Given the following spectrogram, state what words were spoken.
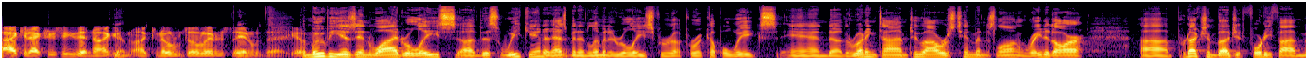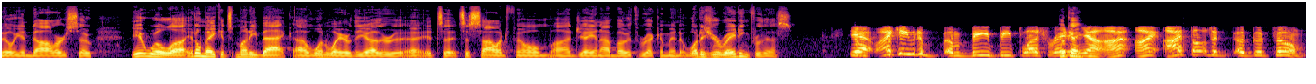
I could actually see that. No, I can I can totally understand with that. Yeah. The movie is in wide release uh, this weekend. It has been in limited release for uh, for a couple weeks, and uh, the running time two hours ten minutes long, rated R. Uh, production budget forty five million dollars. So it will uh, it'll make its money back uh, one way or the other. Uh, it's a it's a solid film. Uh, Jay and I both recommend it. What is your rating for this? Yeah, I gave it a, a B B plus rating. Okay. Yeah, I, I I thought it was a, a good film.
